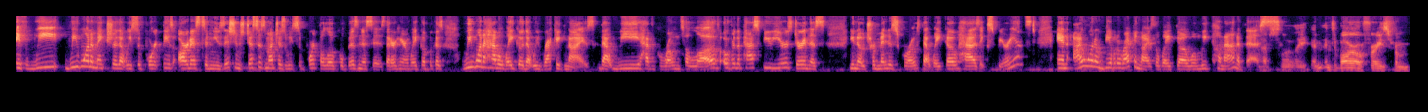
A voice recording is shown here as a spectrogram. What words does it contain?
if we we want to make sure that we support these artists and musicians just as much as we support the local businesses that are here in Waco because we want to have a Waco that we recognize that we have grown to love over the past few years during this, you know, tremendous growth that Waco has experienced. And I want to be able to recognize the Waco when we come out of this. Absolutely. And, and to borrow a phrase from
